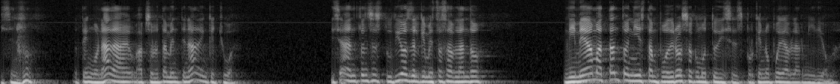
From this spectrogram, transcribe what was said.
Dice, no, no tengo nada, absolutamente nada en quechua. Dice, ah, entonces tu Dios del que me estás hablando ni me ama tanto ni es tan poderoso como tú dices, porque no puede hablar mi idioma.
